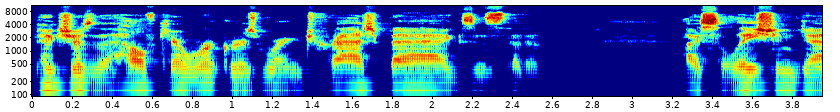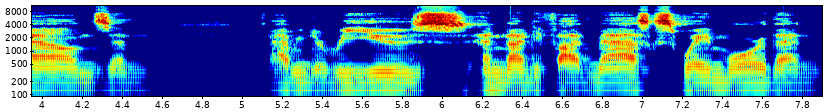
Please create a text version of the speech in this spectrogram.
pictures of the healthcare workers wearing trash bags instead of isolation gowns and having to reuse N95 masks way more than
